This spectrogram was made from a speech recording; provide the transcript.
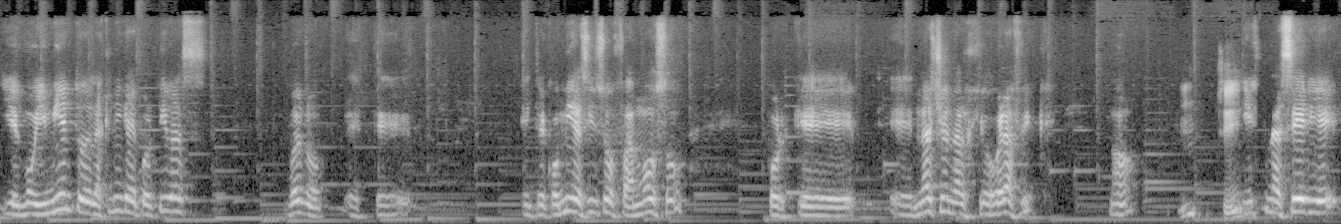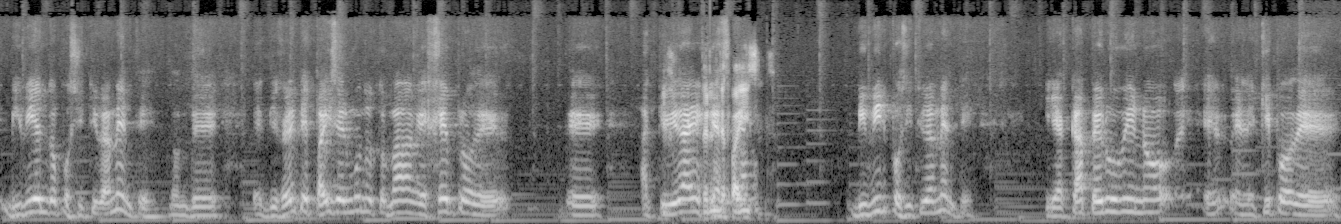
y el movimiento de las clínicas deportivas, bueno, este, entre comillas, hizo famoso porque eh, National Geographic, ¿no? Mm, sí. Hizo una serie Viviendo Positivamente, donde en diferentes países del mundo tomaban ejemplos de, actividades que países. vivir positivamente. Y acá Perú vino el, equipo de,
